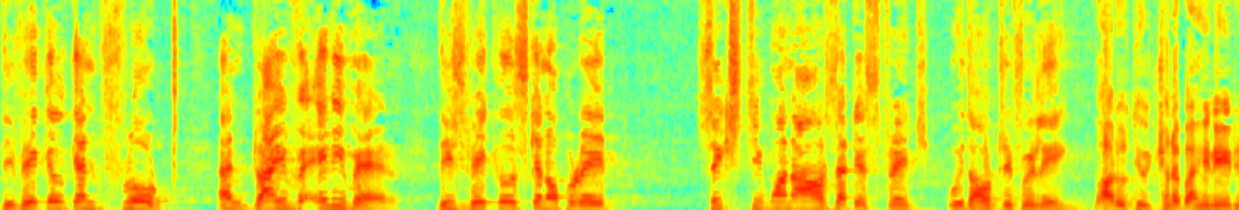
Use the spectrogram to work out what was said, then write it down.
The vehicle can float and drive anywhere. These vehicles can operate 61 hours at a stretch without refueling. ভারতীয় সেনাবাহিনীর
